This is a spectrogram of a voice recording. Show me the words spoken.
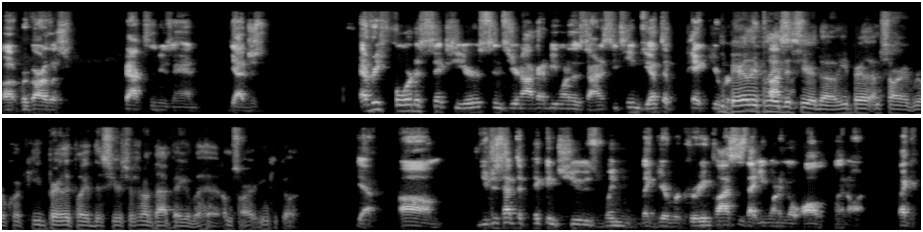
but regardless, back to the news at hand. Yeah, just every four to six years, since you're not going to be one of those dynasty teams, you have to pick your. He barely played this year, though. He barely. I'm sorry, real quick. He barely played this year, so it's not that big of a hit. I'm sorry. You can keep going. Yeah. Um, you just have to pick and choose when like your recruiting classes that you want to go all in on. Like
